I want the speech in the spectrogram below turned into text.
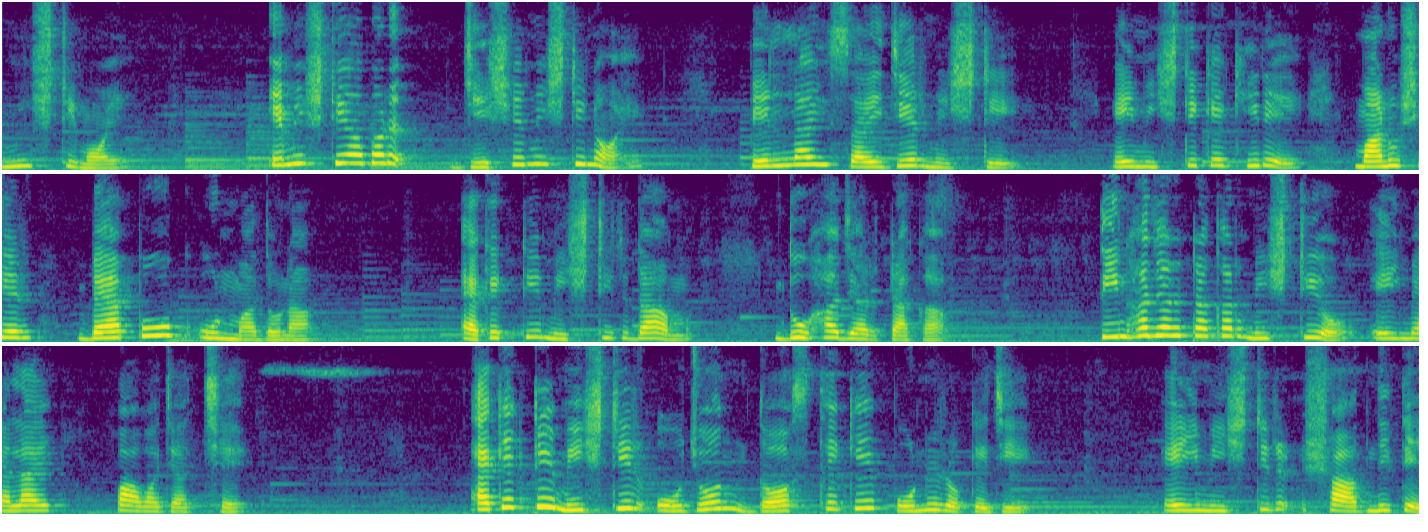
মিষ্টিময়। এ মিষ্টি আবার যে সে মিষ্টি নয়, পেল্লাই সাইজের মিষ্টি। এই মিষ্টিকে ঘিরে মানুষের ব্যাপক উন্মাদনা। এক একটি মিষ্টির দাম দু হাজার টাকা। তিন হাজার টাকার মিষ্টিও এই মেলায় পাওয়া যাচ্ছে। এক একটি মিষ্টির ওজন দশ থেকে পনেরো কেজি। এই মিষ্টির স্বাদ নিতে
